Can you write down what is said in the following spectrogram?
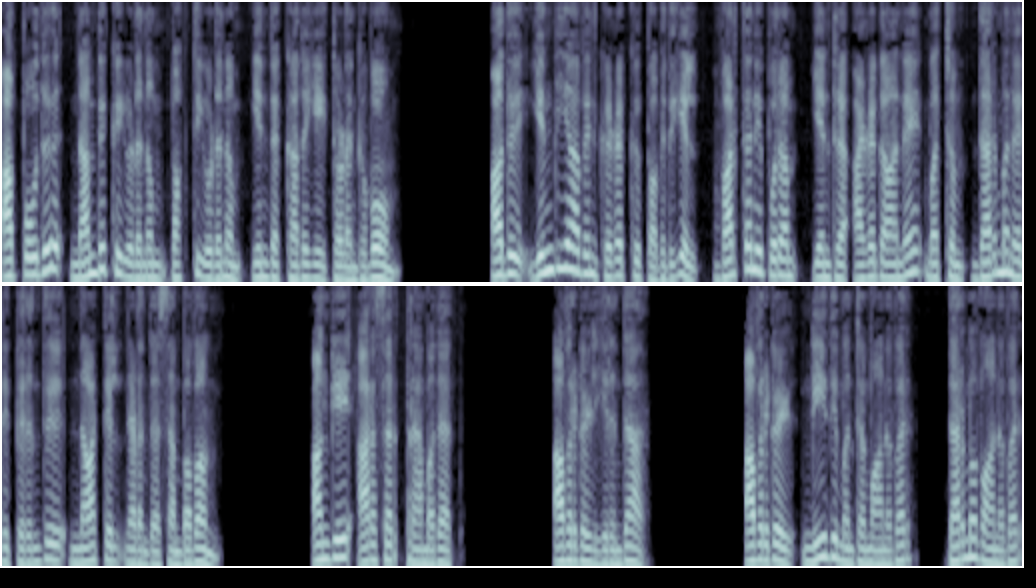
அப்போது நம்பிக்கையுடனும் பக்தியுடனும் இந்த கதையை தொடங்குவோம். அது இந்தியாவின் கிழக்கு பகுதியில் வர்த்தனிபுரம் என்ற அழகான மற்றும் தர்மநெறி நாட்டில் நடந்த சம்பவம். அங்கே அரசர் பிரமதத் அவர்கள் இருந்தார். அவர்கள் நீதிமன்றமானவர். தர்மவானவர்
